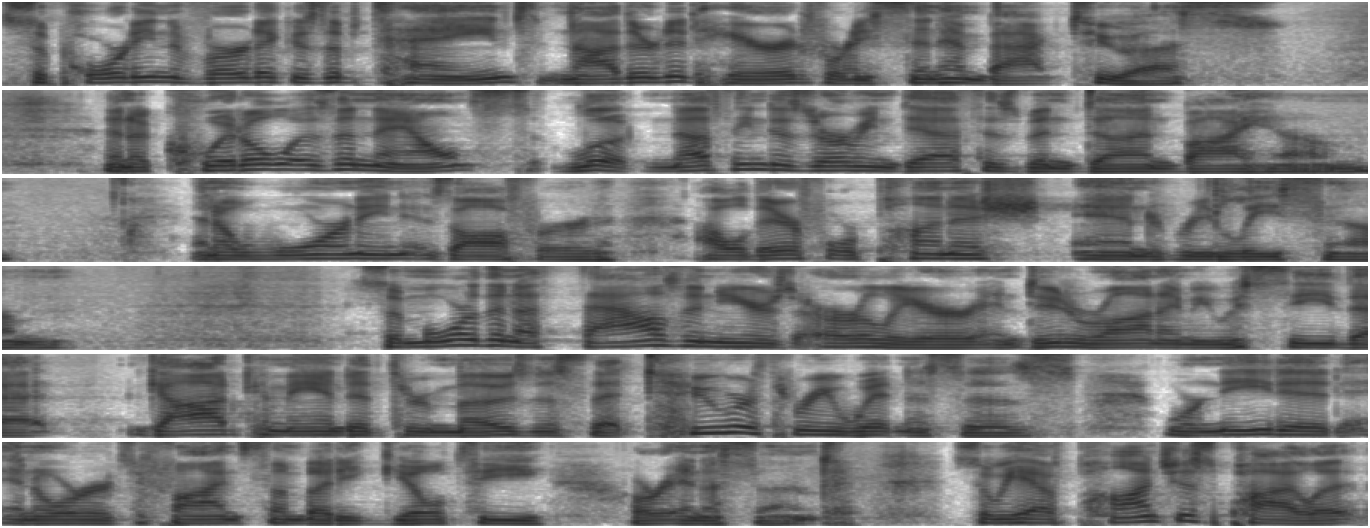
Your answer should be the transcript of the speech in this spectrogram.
Supporting the verdict is obtained. Neither did Herod, for he sent him back to us. An acquittal is announced. Look, nothing deserving death has been done by him and a warning is offered. I will therefore punish and release him. So, more than a thousand years earlier in Deuteronomy, we see that God commanded through Moses that two or three witnesses were needed in order to find somebody guilty or innocent. So, we have Pontius Pilate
